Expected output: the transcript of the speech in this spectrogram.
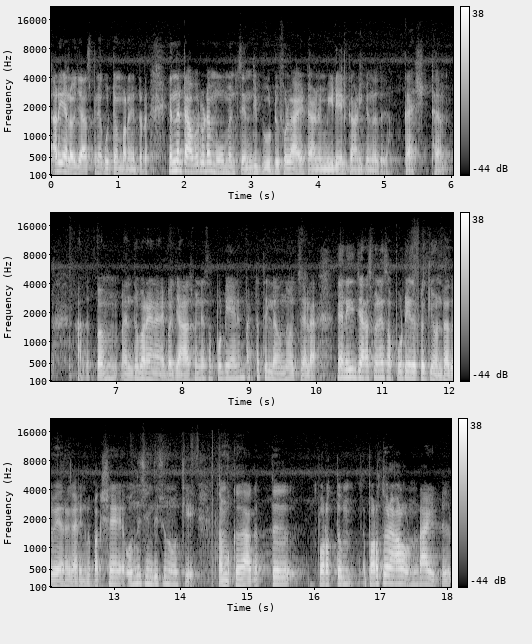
അറിയാലോ ജാസ്മിനെ കുറ്റം പറഞ്ഞിട്ടുള്ളത്. എന്നിട്ട് അവരുടെ മൂമെന്റ്സ് എന്ത് ബ്യൂട്ടിഫുൾ ആയിട്ടാണ് മീഡിയയിൽ കാണിക്കുന്നത്? കഷ്ടം. അതിപ്പം എന്താ പറയാനാ? ഇപ്പം ജാസ്മിനെ സപ്പോർട്ട് ചെയ്യാനും പറ്റത്തില്ല എന്ന് വെച്ചാൽ ഞാൻ ഈ ജാസ്മിനെ സപ്പോർട്ട് ചെയ്തിട്ടൊക്കെ ഉണ്ട് അത് വേറെ കാര്യങ്ങൾ. പക്ഷേ ഒന്ന് ചിന്തിച്ചു നോക്കിയേ. നമുക്ക് അകത്ത് പുറത്തും പുറത്തൊരാളുണ്ടായിട്ട്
